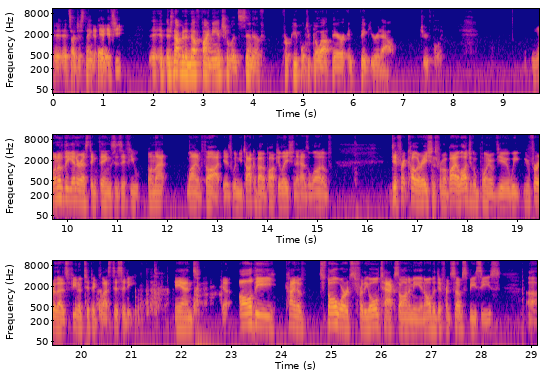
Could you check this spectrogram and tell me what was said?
It- It's I just think that If you it, it- there's not been enough financial incentive for people to go out there and figure it out. Truthfully, one of the interesting things is if you on that line of thought is when you talk about a population that has a lot of different colorations from a biological point of view we, refer to that as phenotypic plasticity and all the kind of stalwarts for the old taxonomy and all the different subspecies uh,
